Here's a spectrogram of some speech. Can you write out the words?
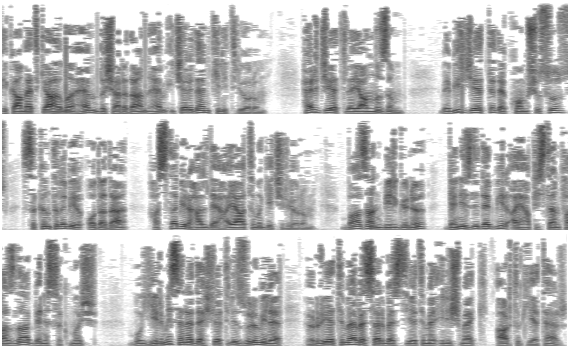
İkametgahımı hem dışarıdan hem içeriden kilitliyorum. Her cihetle yalnızım ve bir cihette de komşusuz, sıkıntılı bir odada, hasta bir halde hayatımı geçiriyorum. Bazen bir günü Denizli'de bir ay hapisten fazla beni sıkmış. Bu 20 sene dehşetli zulüm ile hürriyetime ve serbestiyetime ilişmek artık yeter.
